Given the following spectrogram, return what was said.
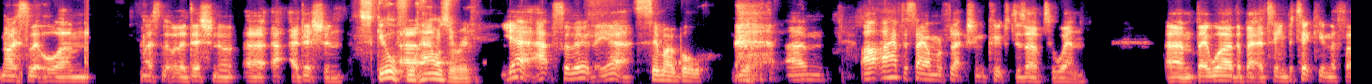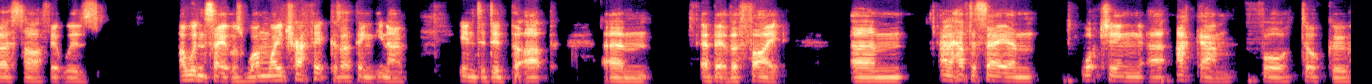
nice little um, nice little additional uh, addition. Skillful Uh, housery. Yeah, absolutely. Yeah. Simo ball. Yeah. Um, I, I have to say, on reflection, KuPS deserved to win. Um, they were the better team, particularly in the first half. It was, I wouldn't say it was one way traffic because I think, you know, Inter did put up um, a bit of a fight. Um, and I have to say, um, watching uh, Akam for Toku,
